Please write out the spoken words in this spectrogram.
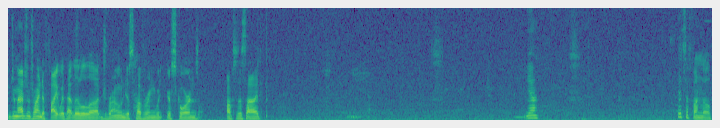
Could you imagine trying to fight with that little uh, drone just hovering with your score and off to the side? Yeah. It's a fun little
